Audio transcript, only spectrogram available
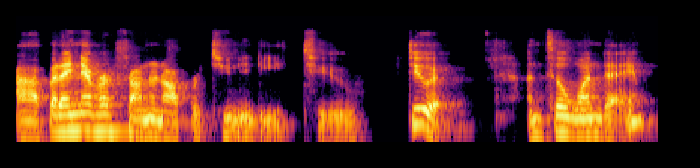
Uh, but I never found an opportunity to do it until one day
